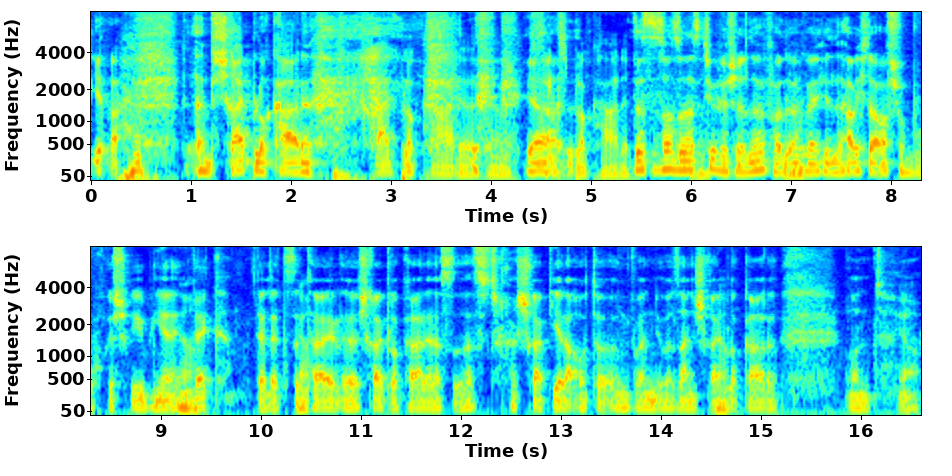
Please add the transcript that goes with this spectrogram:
Ja, ähm, Schreibblockade. Schreibblockade, äh, Ja, Sexblockade. Das ist auch so das Typische, ne? Von irgendwelchen, habe ich da auch schon ein Buch geschrieben, hier Ja. in Weg, der letzte Ja. Teil, äh, Schreibblockade. Das, das schreibt jeder Autor irgendwann über seine Schreibblockade. Und ja.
